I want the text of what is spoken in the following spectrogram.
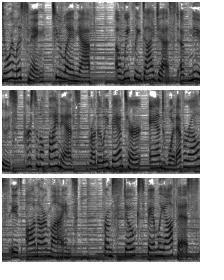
You're listening to Lagniappe, a weekly digest of news, personal finance, brotherly banter, and whatever else is on our minds. From Stokes Family Office.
